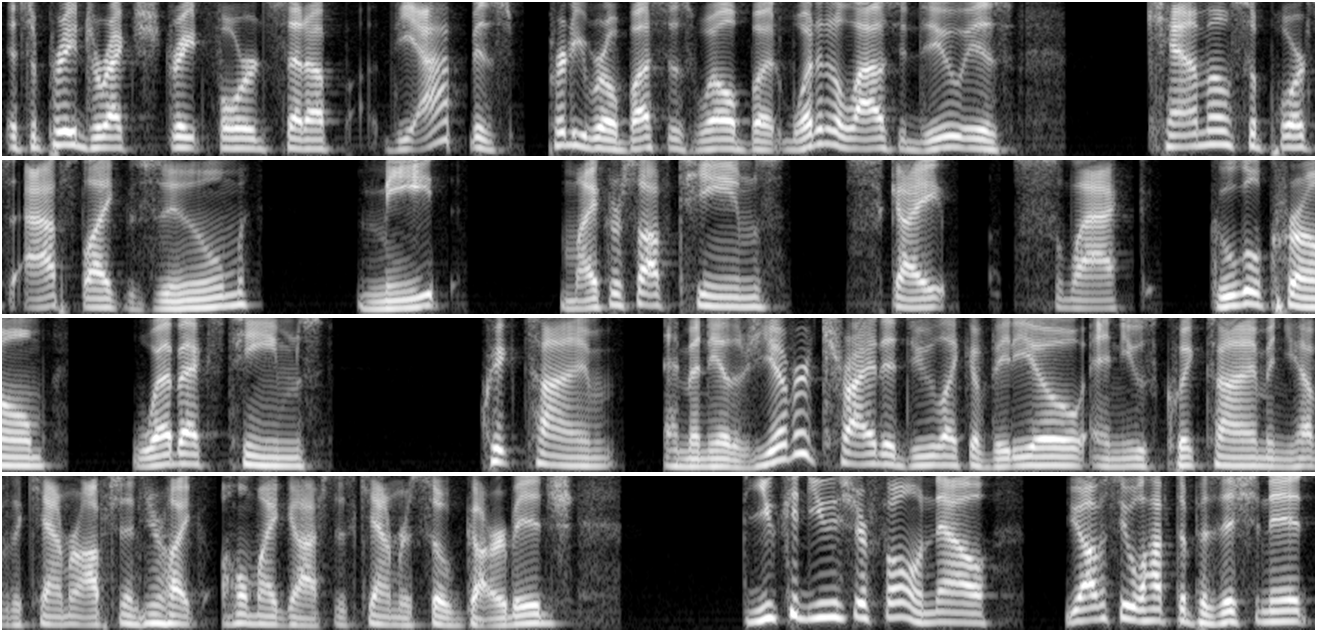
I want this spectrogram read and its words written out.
it's a pretty direct, straightforward setup the app is pretty robust as well, but what it allows you to do is Camo supports apps like Zoom, Meet, Microsoft Teams, Skype, Slack, Google Chrome, WebEx Teams, QuickTime, and many others. You ever try to do like a video and use QuickTime and you have the camera option and you're like, oh my gosh, this camera is so garbage? You could use your phone. Now, you obviously will have to position it,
